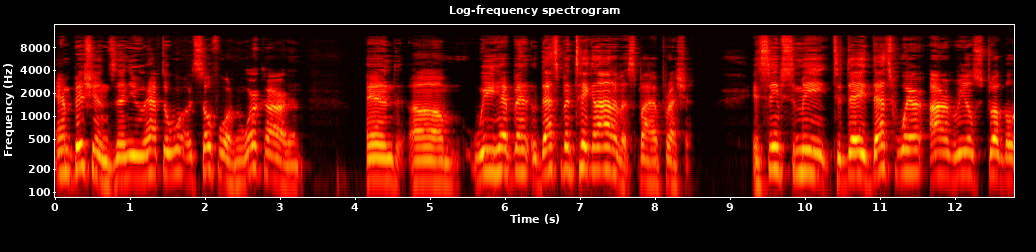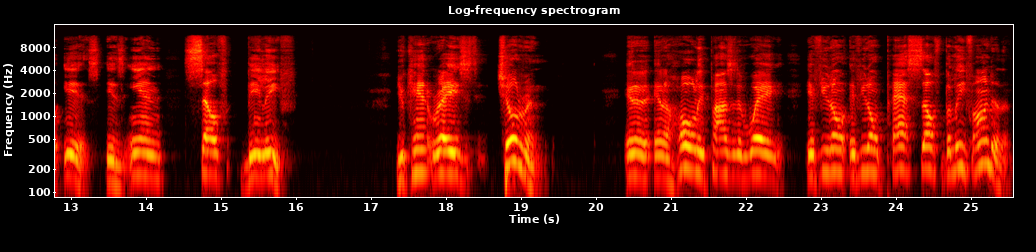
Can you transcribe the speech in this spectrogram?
ambitions and you have to work, so forth and work hard. And, and um, we have been, that's been taken out of us by oppression. It seems to me today that's where our real struggle is, is in self-belief. You can't raise children in a, in a wholly positive way if you don't if you don't pass self-belief onto them.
